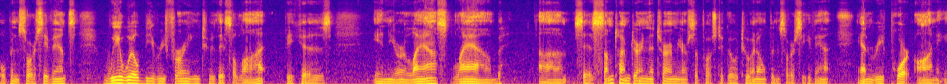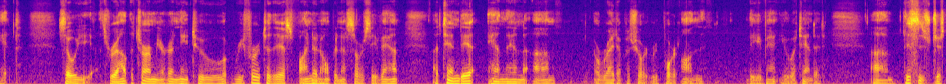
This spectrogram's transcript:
open source events. We will be referring to this a lot because in your last lab um, says sometime during the term you're supposed to go to an open source event and report on it. So throughout the term you're going to need to refer to this, find an open source event, attend it, and then um, write up a short report on the event you attended. Um, this is just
